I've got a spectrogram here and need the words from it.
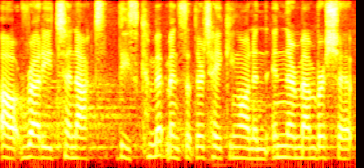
uh, ready to enact these commitments that they're taking on in, in their membership.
